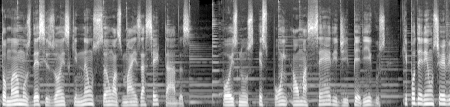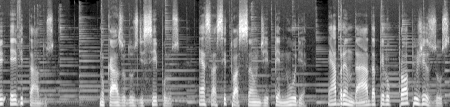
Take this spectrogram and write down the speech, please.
tomamos decisões que não são as mais acertadas pois nos expõe a uma série de perigos que poderiam ser evitados. No caso dos discípulos, essa situação de penúria é abrandada pelo próprio Jesus,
